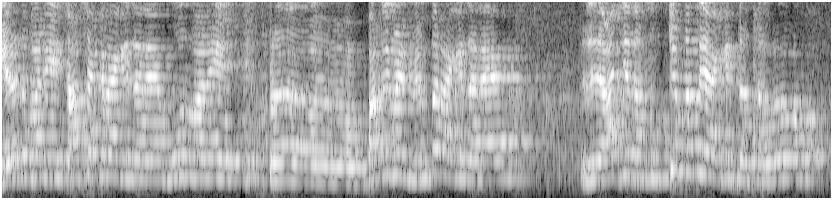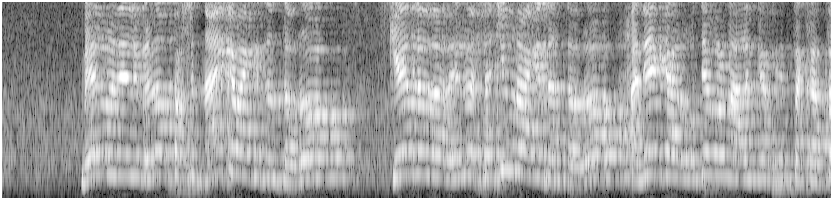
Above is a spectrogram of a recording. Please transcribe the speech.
ಎರಡು ಬಾರಿ ಶಾಸಕರಾಗಿದ್ದಾರೆ, ಮೂರು ಬಾರಿ ಪ್ರ- ಪಾರ್ಲಿಮೆಂಟ್ ಮೆಂಬರ್ ಆಗಿದ್ದಾರೆ. ರಾಜ್ಯದ ಮುಖ್ಯಮಂತ್ರಿ ಆಗಿದ್ದಂಥವ್ರು, ಮೇಲ್ಮನೆಯಲ್ಲಿ ವಿರೋಧ ಪಕ್ಷದ ನಾಯಕರಾಗಿದ್ದಂಥವ್ರು, ಕೇಂದ್ರದ ರೈಲ್ವೆ ಸಚಿವರಾಗಿದ್ದಂಥವ್ರು, ಅನೇಕಾರು ಹುದ್ದೆಗಳನ್ನ ಅಲಂಕರಿಸಿರ್ತಕ್ಕಂಥ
